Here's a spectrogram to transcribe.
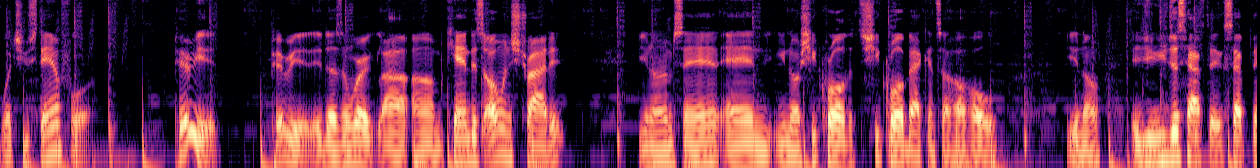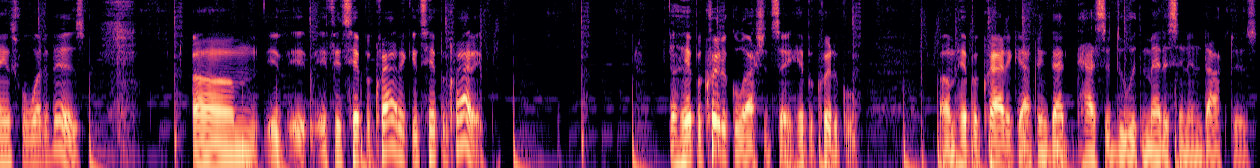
what you stand for. Period. Period. It doesn't work. Uh, um, Candace Owens tried it. You know what I'm saying? And you know she crawled she crawled back into her hole. You know, you, you just have to accept things for what it is. Um, if, if, if it's Hippocratic, it's Hippocratic. Uh, hypocritical, I should say, hypocritical. Um, Hippocratic, I think that has to do with medicine and doctors.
